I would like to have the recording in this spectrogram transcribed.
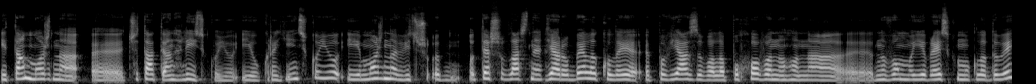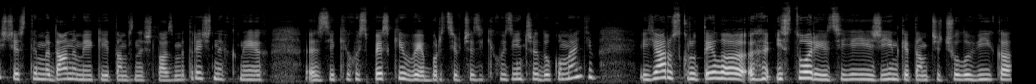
І там можна е, читати англійською і українською, і можна відшу... е, те, що власне я робила, коли пов'язувала похованого на е, новому єврейському кладовищі з тими даними, які я там знайшла з метричних книг, з якихось списків виборців чи з якихось інших документів. І я розкрутила історію цієї жінки там чи чоловіка,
